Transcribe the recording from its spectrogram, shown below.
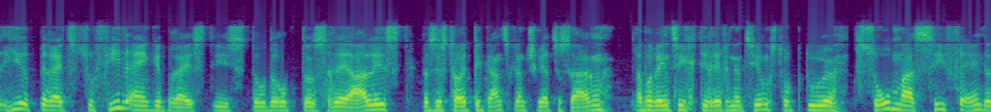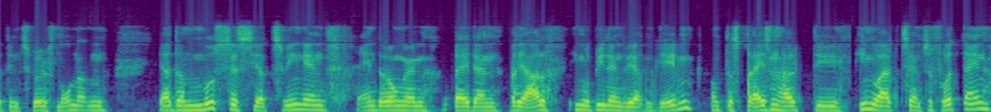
hier bereits zu viel eingepreist ist oder ob das real ist, das ist heute ganz, ganz schwer zu sagen. Aber wenn sich die Refinanzierungsstruktur so massiv verändert in zwölf Monaten, ja, dann muss es ja zwingend Änderungen bei den Realimmobilienwerten geben. Und das preisen halt die Immo-Aktien sofort ein.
